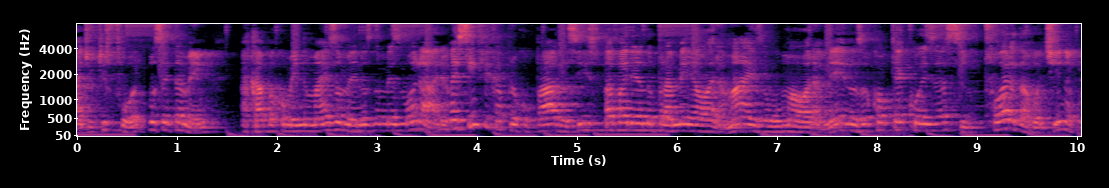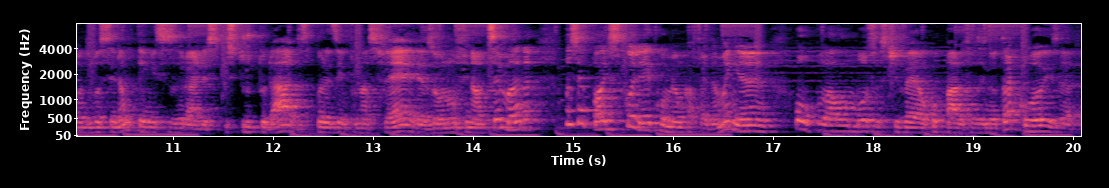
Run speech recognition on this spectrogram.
faculdade o que for, você também acaba comendo mais ou menos no mesmo horário. Mas sem ficar preocupado se isso está variando para meia hora a mais ou uma hora a menos ou qualquer coisa assim. Fora da rotina, quando você não tem esses horários estruturados, por exemplo, nas férias ou no final de semana, você pode escolher comer um café da manhã, ou pular o almoço se estiver ocupado fazendo outra coisa,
